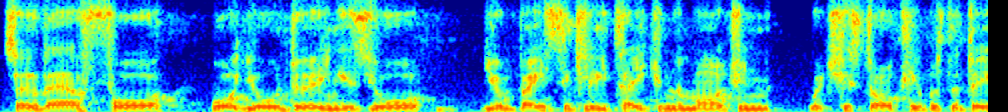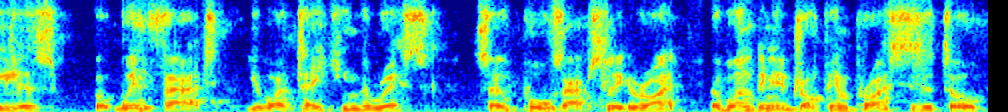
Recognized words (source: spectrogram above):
So therefore, what you're doing is you're you're basically taking the margin which historically was the dealers, but with that you are taking the risk. So Paul's absolutely right. There won't be any drop in prices at all.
